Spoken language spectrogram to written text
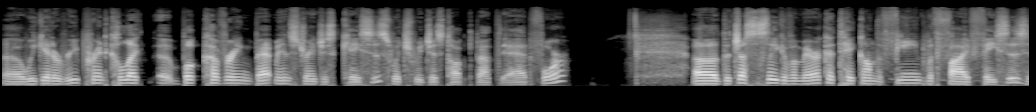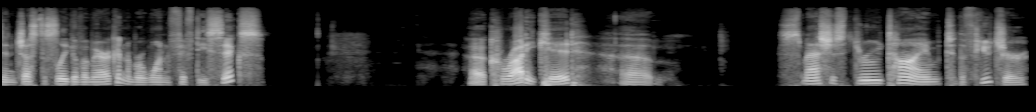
Uh, we get a reprint collect uh, book covering Batman's strangest cases, which we just talked about the ad for. Uh, the Justice League of America take on the Fiend with five faces in Justice League of America number 156. Uh, Karate Kid uh, smashes through time to the future,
